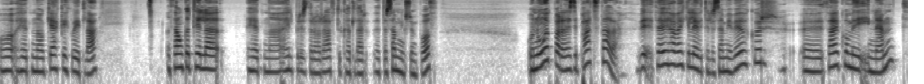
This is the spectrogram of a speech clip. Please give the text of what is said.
Og hérna og gekk eitthvað illa. Þanga til að hérna heilbæristur ára afturkallar þetta samningsumboð. Og nú er bara þessi patt staða. Við, þau hafa ekki lefi til að semja við okkur. Uh, það er komið í nefnd.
